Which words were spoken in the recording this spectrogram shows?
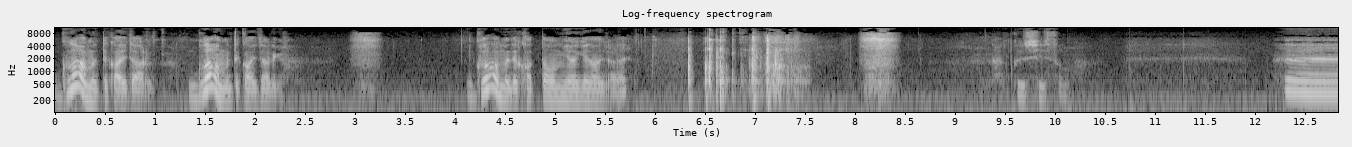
グアムって書いてある。グアムって書いてあるよ。グアムで買ったお土産なんじゃない？なくしそう。へー。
